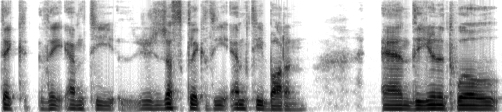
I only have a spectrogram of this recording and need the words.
take the empty, you just click the empty button and the unit will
